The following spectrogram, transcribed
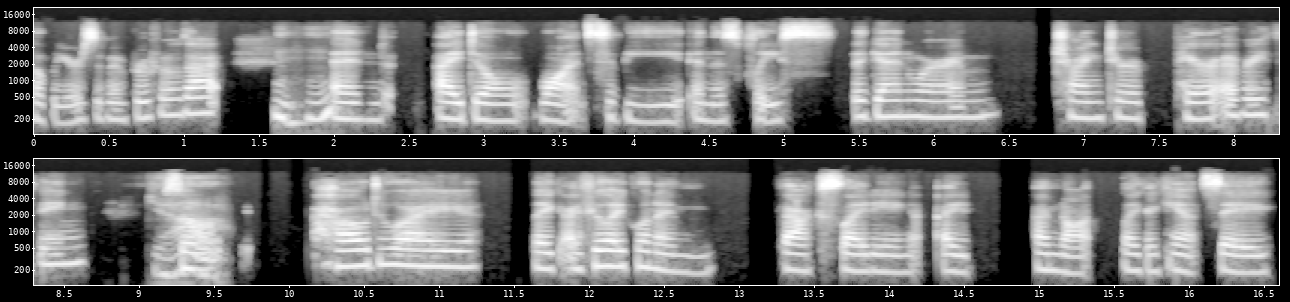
couple years have been proof of that. Mhm. And I don't want to be in this place again where I'm trying to repair everything. Yeah. So how do I like I feel like when I'm backsliding, I I'm not like I can't say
